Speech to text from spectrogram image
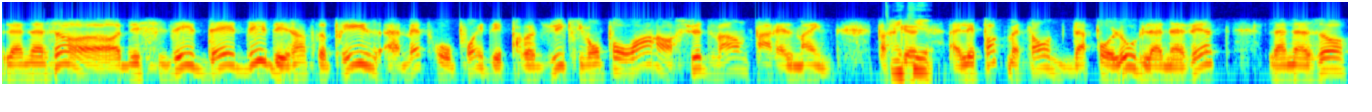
la NASA a décidé d'aider des entreprises à mettre au point des produits qui vont pouvoir ensuite vendre par elles-mêmes. Parce que à l'époque, mettons, d'Apollo, de la navette, la NASA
